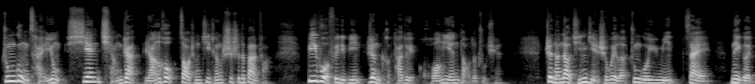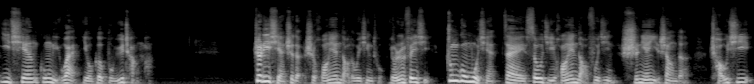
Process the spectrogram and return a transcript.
中共采用先强占然后造成既成事实的办法，逼迫菲律宾认可他对黄岩岛的主权，这难道仅仅是为了中国渔民在那个一千公里外有个捕鱼场吗？这里显示的是黄岩岛的卫星图。有人分析，中共目前在搜集黄岩岛附近十年以上的潮汐、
